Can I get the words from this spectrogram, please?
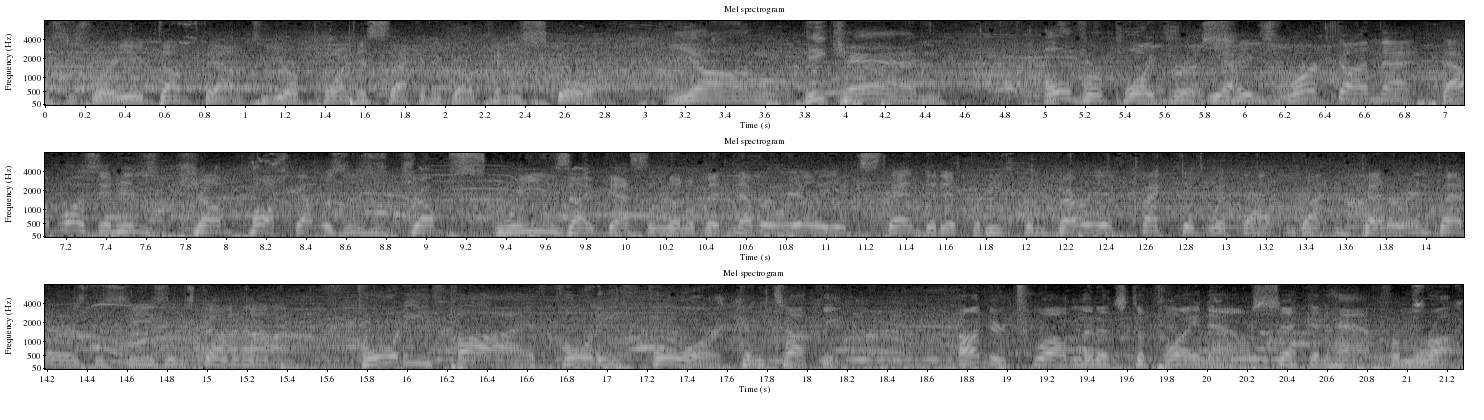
This is where you dump down. To your point a second ago, can he score? Young, he can. Over Poythress. Yeah, he's worked on that. That wasn't his jump hook. That was his jump squeeze, I guess, a little bit. Never really extended it, but he's been very effective with that and gotten better and better as the season's gone on. 45-44 Kentucky. Under 12 minutes to play now. Second half from Rupp.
